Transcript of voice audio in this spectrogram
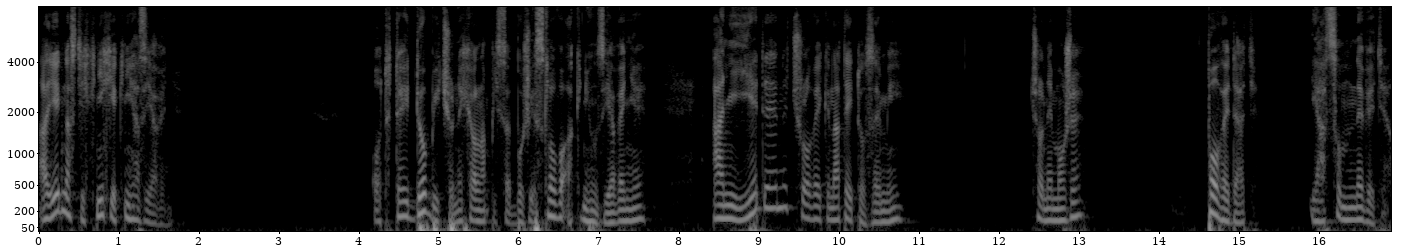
a jedna z tých knih je kniha Zjavenie. Od tej doby, čo nechal napísať Božie slovo a knihu Zjavenie, ani jeden človek na tejto zemi, čo nemôže povedať, ja som nevedel.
